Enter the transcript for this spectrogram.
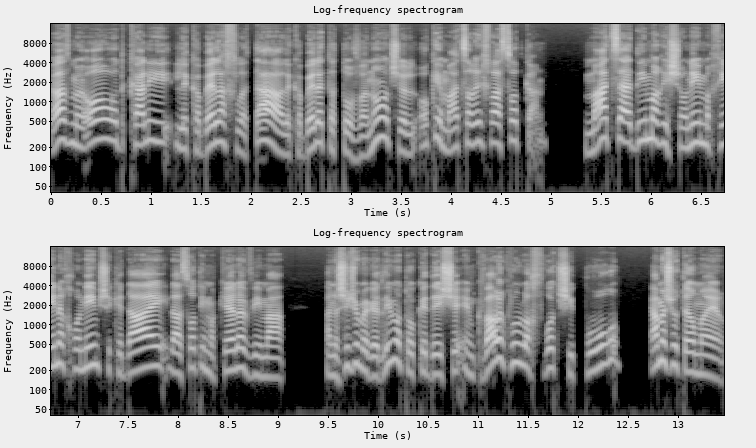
ואז מאוד קל לי לקבל החלטה, לקבל את התובנות של, אוקיי, מה צריך לעשות כאן? מה הצעדים הראשונים הכי נכונים שכדאי לעשות עם הכלב ועם האנשים שמגדלים אותו, כדי שהם כבר יוכלו לחוות שיפור כמה שיותר מהר.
